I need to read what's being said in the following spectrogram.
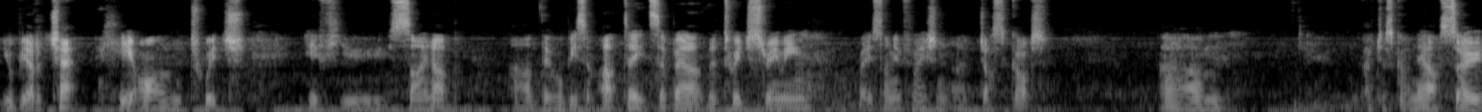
you'll be able to chat here on Twitch if you sign up. Um, there will be some updates about the Twitch streaming based on information I've just got. Um, I've just got now. So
